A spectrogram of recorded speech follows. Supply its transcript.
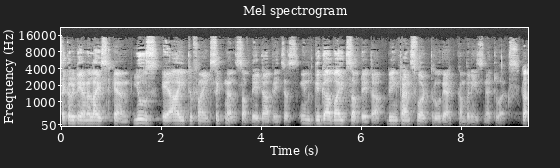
Security analysts can use AI to find signals of data breaches in gigabytes of data being transferred through their company's networks. The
